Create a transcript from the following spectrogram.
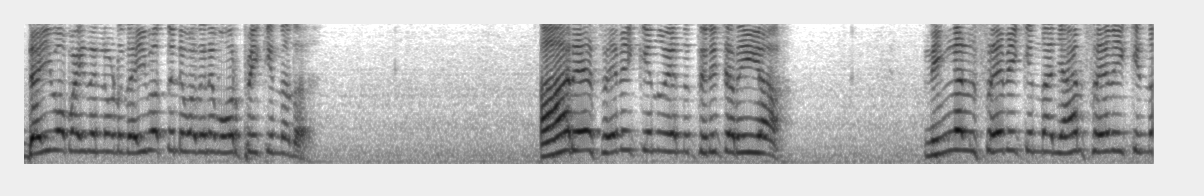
ദൈവ പൈതലിനോട് ദൈവത്തിന്റെ വചനം ഓർപ്പിക്കുന്നത് ആരെ സേവിക്കുന്നു എന്ന് തിരിച്ചറിയുക. നിങ്ങൾ സേവിക്കുന്ന ഞാൻ സേവിക്കുന്ന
